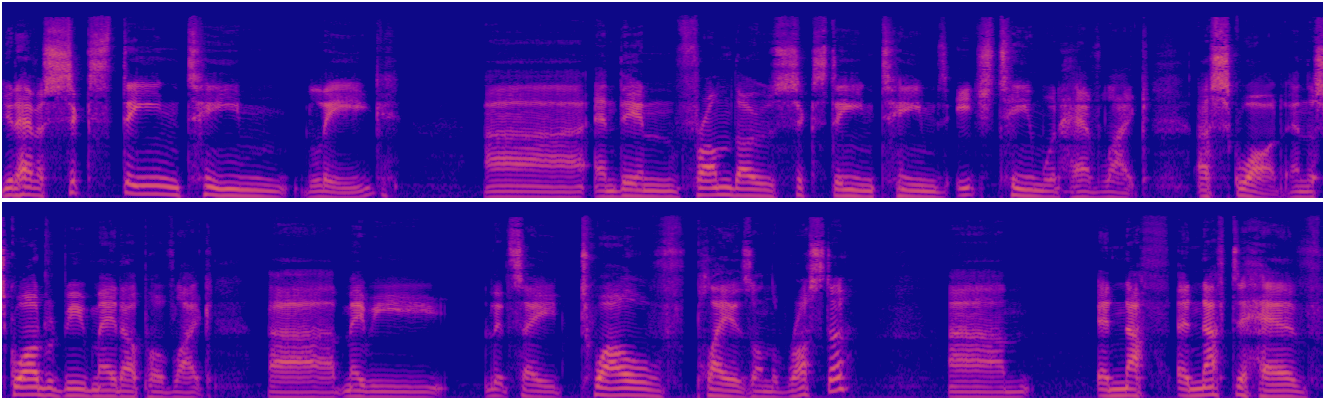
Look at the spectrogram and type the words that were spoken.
you'd have a 16 team league. Uh, and then from those 16 teams, each team would have like a squad, and the squad would be made up of like uh, maybe let's say 12 players on the roster, um, enough enough to have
